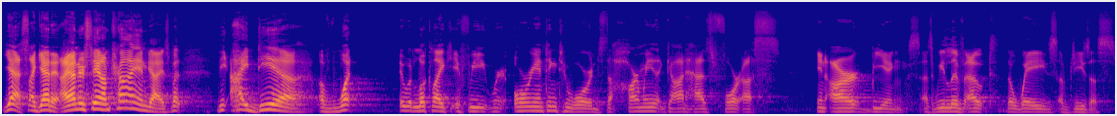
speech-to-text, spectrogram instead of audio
Yes, I get it. I understand. I'm trying, guys. But the idea of what it would look like if we were orienting towards the harmony that God has for us in our beings as we live out the ways of Jesus.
